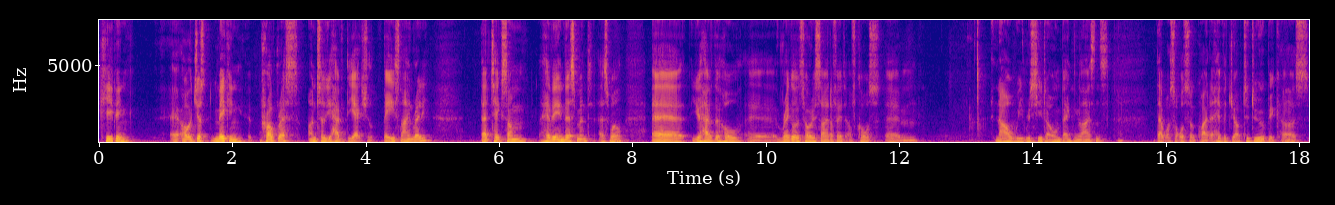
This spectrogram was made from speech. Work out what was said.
keeping uh, or just making progress until you have the actual baseline ready. That takes some heavy investment as well. Uh, you have the whole uh, regulatory side of it, of course. Um, now we received our own banking license. That was also quite a heavy job to do because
